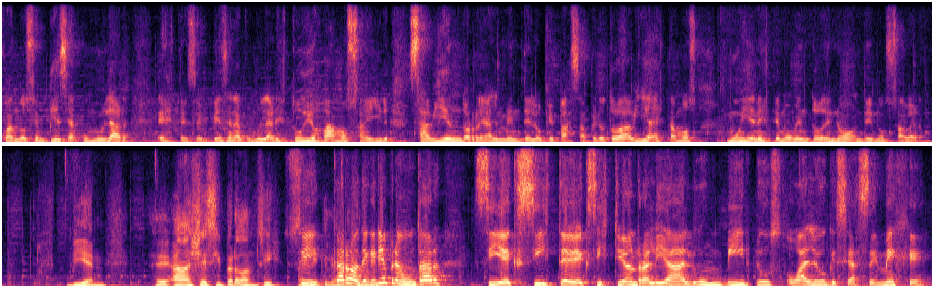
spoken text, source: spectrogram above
cuando se empiece a acumular, este, se empiecen a acumular estudios, vamos a ir sabiendo realmente lo que pasa, pero todavía estamos muy en este momento de no, de no saber. Bien, eh, ah, Jessy, perdón, sí. Sí, Carlos, te quería preguntar si existe, existió en realidad algún virus o algo que se asemeje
